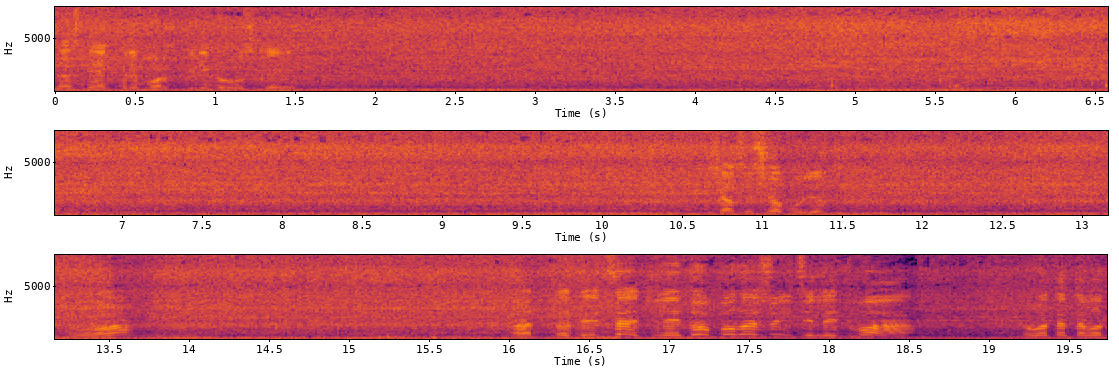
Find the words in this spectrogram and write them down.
заснять прибор с перегрузкой. Сейчас еще будет. О! От отрицательной до положительной 2. Ну вот это вот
